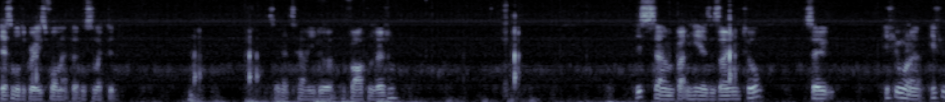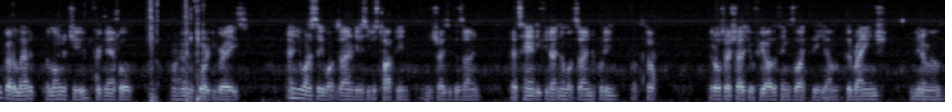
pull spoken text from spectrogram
decimal degrees format that we selected. So that's how you do a, a file conversion. This um, button here is a zone tool. So if you want to, if you've got a, latitude, a longitude, for example, 140 degrees, and you want to see what zone it is, you just type it in and it shows you the zone. That's handy if you don't know what zone to put in at the top. It also shows you a few other things like the um, the range, minimum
